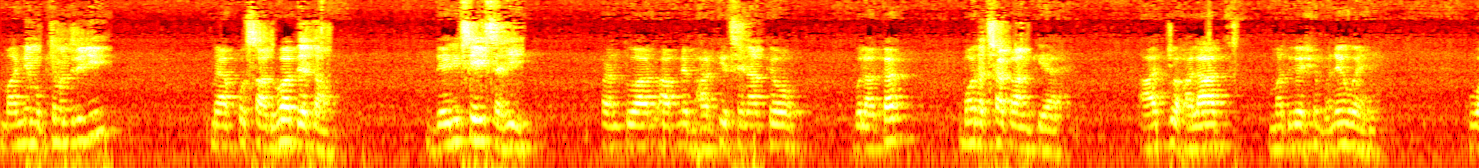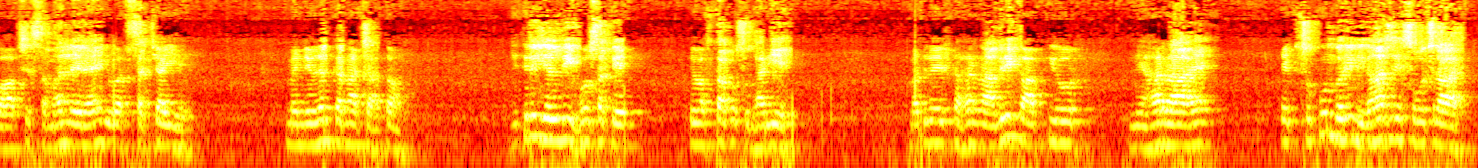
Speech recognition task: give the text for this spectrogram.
माननीय मुख्यमंत्री जी मैं आपको साधुवाद देता हूँ। देरी से ही सही परंतु आप, आपने भारतीय सेना को बुलाकर बहुत अच्छा काम किया है। आज जो हालात मध्यप्रदेश में बने हुए हैं वो आपसे संभल नहीं रहे हैं ये बात सच्चाई है। मैं निवेदन करना चाहता हूँ जितनी जल्दी हो सके व्यवस्था को सुधारिए। मध्यप्रदेश का हर नागरिक आपकी ओर निहार रहा है एक सुकून भरी निगाह से सोच रहा है।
